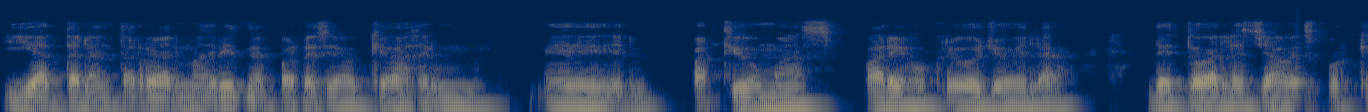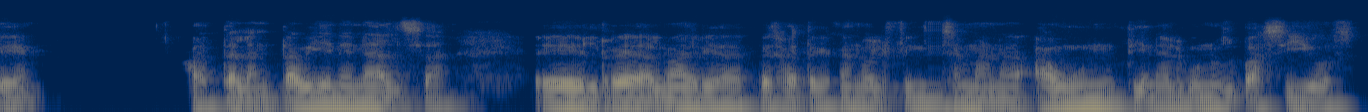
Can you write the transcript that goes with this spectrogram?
Y Atalanta-Real Madrid me parece que va a ser eh, el partido más parejo, creo yo, de, la, de todas las llaves, porque Atalanta viene en alza. El Real Madrid, a pesar de que ganó el fin de semana, aún tiene algunos vacíos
